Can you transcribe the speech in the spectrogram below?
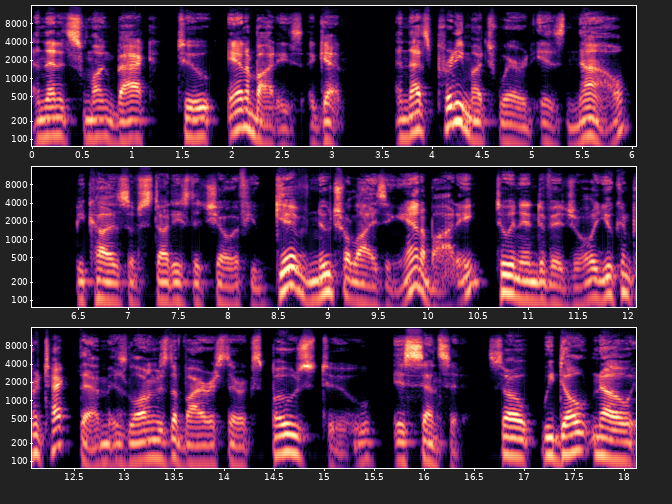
And then it swung back to antibodies again. And that's pretty much where it is now because of studies that show if you give neutralizing antibody to an individual, you can protect them as long as the virus they're exposed to is sensitive. So we don't know,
